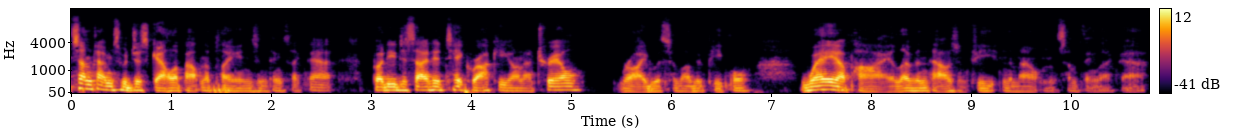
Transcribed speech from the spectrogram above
sometimes would just gallop out in the plains and things like that. But he decided to take Rocky on a trail ride with some other people way up high, 11,000 feet in the mountains, something like that.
